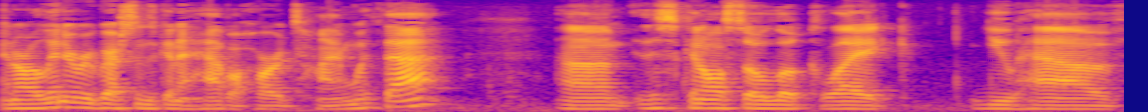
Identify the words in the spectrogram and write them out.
and our linear regression is going to have a hard time with that um, this can also look like you have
